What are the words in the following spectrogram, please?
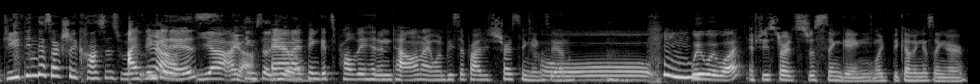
Do you think that's actually Constance? Wu? I think Yeah. it is. Yeah, I Yeah. think so too. And I think it's probably a hidden talent. I wouldn't be surprised if she starts singing soon. Oh, wait, wait, what? If she starts just singing, like becoming a singer.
